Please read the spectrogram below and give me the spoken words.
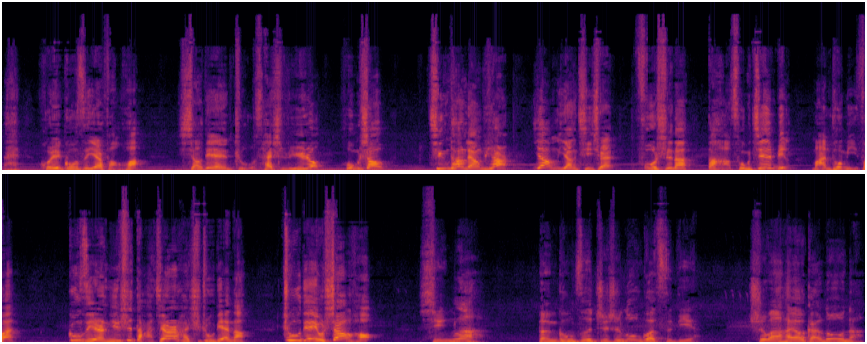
哎，回公子爷访话，小店主菜是驴肉、红烧、清汤凉片，样样齐全。副食呢，大葱煎饼、馒头米饭。公子爷，您是打尖儿还是住店呢？住店有上好。行了，本公子只是路过此地，吃完还要赶路呢。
